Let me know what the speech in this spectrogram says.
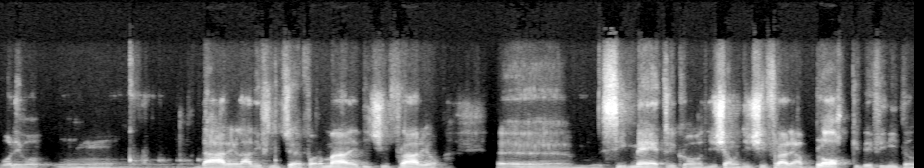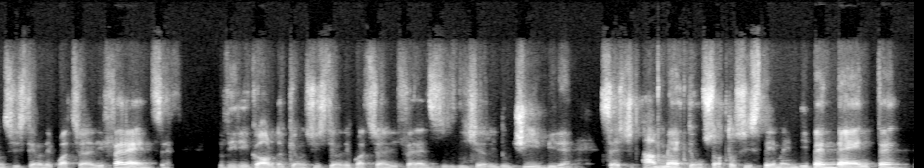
volevo mh, mm, dare la definizione formale di cifrario eh, simmetrico, diciamo, di cifrare a blocchi definito un sistema di equazione di differenze. Vi ricordo che un sistema di equazione di differenze si dice riducibile se ammette un sottosistema indipendente.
